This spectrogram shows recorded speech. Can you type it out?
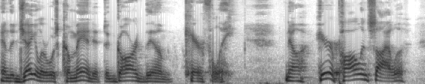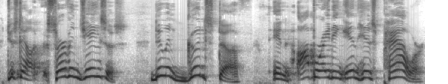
and the jailer was commanded to guard them carefully. Now, here are Paul and Silas just out serving Jesus doing good stuff and operating in His power,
